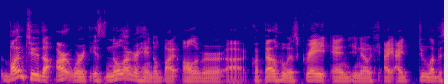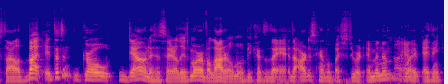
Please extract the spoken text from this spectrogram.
volume two, the artwork is no longer handled by Oliver uh, who is great, and you know I, I do love his style, but it doesn't go down necessarily. It's more of a lateral move because the the art is handled by Stuart Immonen, oh, yeah. who I, I, think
